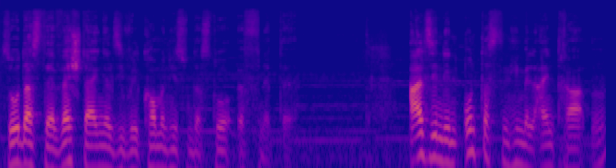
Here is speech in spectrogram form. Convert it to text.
so dass der Wächterengel sie willkommen hieß und das Tor öffnete. Als sie in den untersten Himmel eintraten,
